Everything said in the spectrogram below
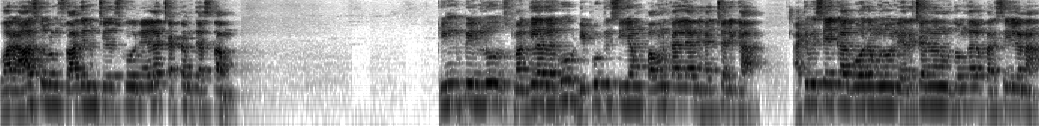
వారి ఆస్తులను స్వాధీనం చేసుకునేలా చట్టం తెస్తాం. కింగ్ పిన్లు స్మగ్లర్లకు డిప్యూటీ సీఎం పవన్ కళ్యాణ్ హెచ్చరిక. అటవీశాఖ గోదాములోని ఎర్రచందనం దొంగల పరిశీలన.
